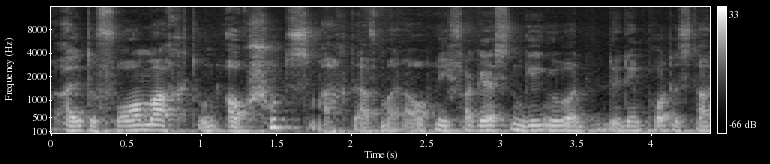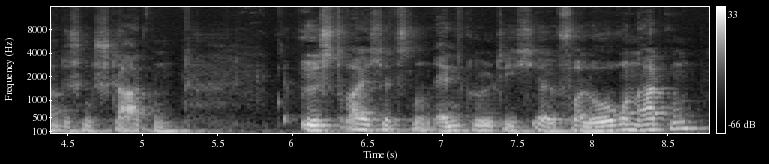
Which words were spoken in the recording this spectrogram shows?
alte Vormacht und auch Schutzmacht, darf man auch nicht vergessen, gegenüber den protestantischen Staaten Österreich jetzt nun endgültig äh, verloren hatten,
